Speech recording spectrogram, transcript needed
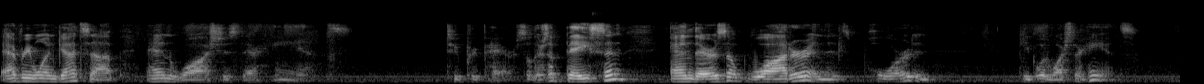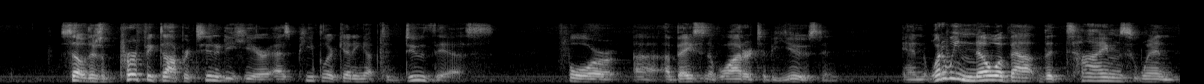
everyone gets up and washes their hands to prepare. So there's a basin and there's a water and it's poured and people would wash their hands. So there's a perfect opportunity here as people are getting up to do this for uh, a basin of water to be used. And, and what do we know about the times when,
